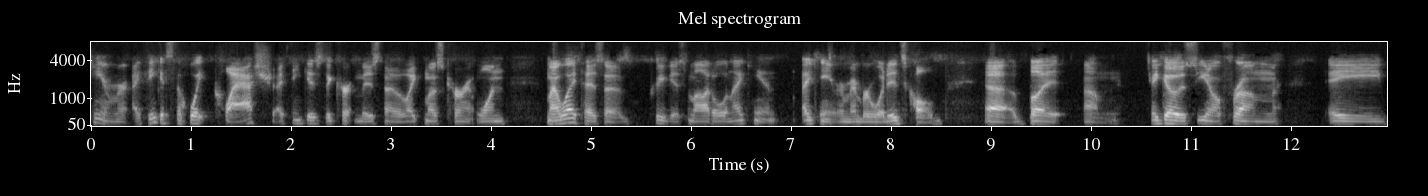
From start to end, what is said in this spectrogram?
can't remember. I think it's the Hoyt Klash. I think is the current is the like most current one. My wife has a previous model, and I can't I can't remember what it's called. Uh, but um, it goes, you know, from a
